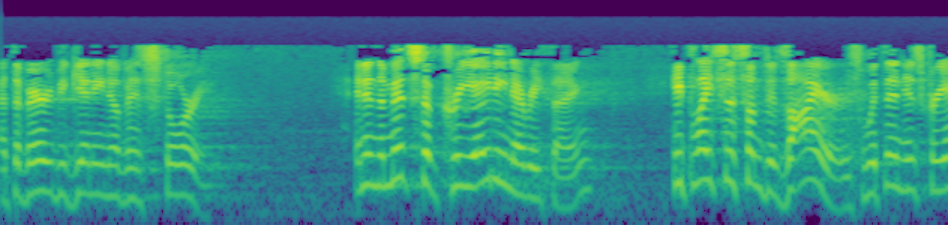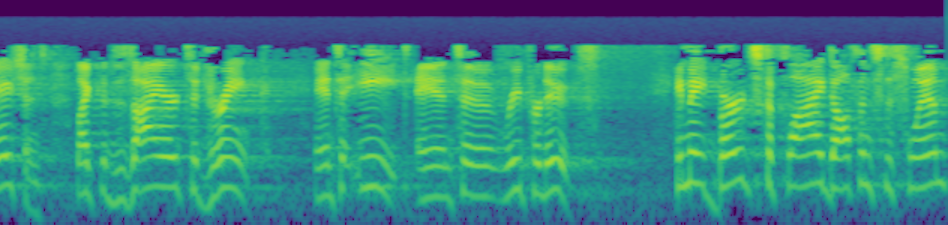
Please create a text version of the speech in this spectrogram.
at the very beginning of his story. And in the midst of creating everything, he places some desires within his creations, like the desire to drink and to eat and to reproduce. He made birds to fly, dolphins to swim,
